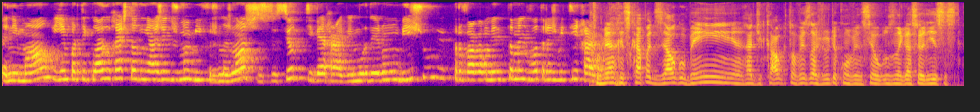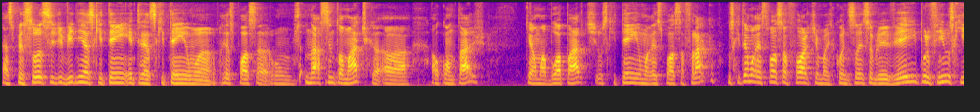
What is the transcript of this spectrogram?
animal e, em particular, do resto da linhagem dos mamíferos. Mas nós, se eu tiver raiva e morder um bicho, provavelmente também lhe vou transmitir raiva. Vou me arriscar para dizer algo bem radical que talvez ajude a convencer alguns negacionistas. As pessoas se dividem as que têm, entre as que têm uma resposta um, assintomática a, ao contágio que é uma boa parte, os que têm uma resposta fraca, os que têm uma resposta forte, mas condições de sobreviver, e por fim os que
